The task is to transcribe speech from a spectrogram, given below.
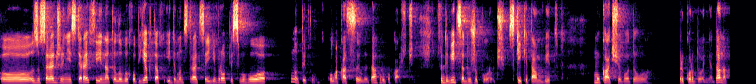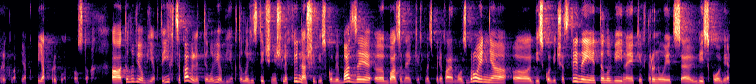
о, зосередженість Рефії на тилових об'єктах і демонстрація Європі свого, ну, типу, кулака сили, да, грубо кажучи. Що дивіться дуже поруч, скільки там від Мукачево до прикордоння, да, наприклад, як, як приклад просто. А, тилові об'єкти. Їх цікавлять тилові об'єкти, логістичні шляхи, наші військові бази, е, бази, на яких ми зберігаємо озброєння, е, військові частини тилові, на яких тренуються військові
